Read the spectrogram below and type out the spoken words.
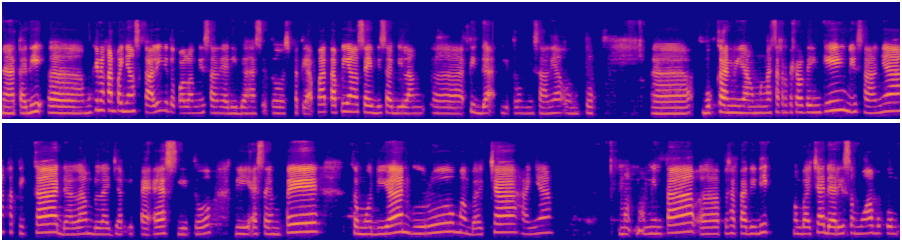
Nah tadi uh, mungkin akan panjang sekali gitu kalau misalnya dibahas itu seperti apa tapi yang saya bisa bilang uh, tidak gitu misalnya untuk Uh, bukan yang mengasah critical thinking misalnya ketika dalam belajar IPS gitu di SMP kemudian guru membaca hanya meminta uh, peserta didik membaca dari semua buku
